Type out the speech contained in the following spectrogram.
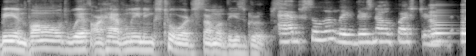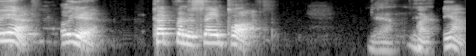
be involved with or have leanings towards some of these groups. Absolutely, there's no question. Oh yeah, oh yeah, cut from the same cloth. Yeah, Part- yeah,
